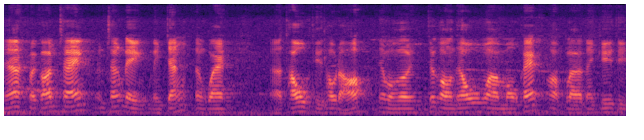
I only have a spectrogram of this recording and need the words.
nha phải có ánh sáng ánh sáng đèn đèn trắng đàng hoàng. À, thâu thì thâu đỏ nha mọi người. Chứ còn thâu mà màu khác hoặc là này kia thì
